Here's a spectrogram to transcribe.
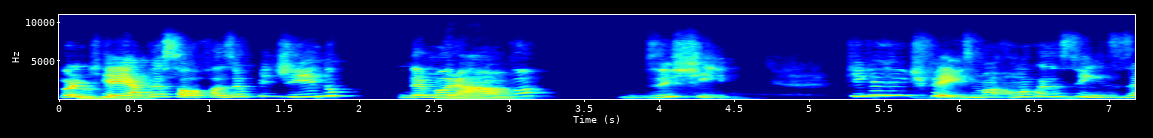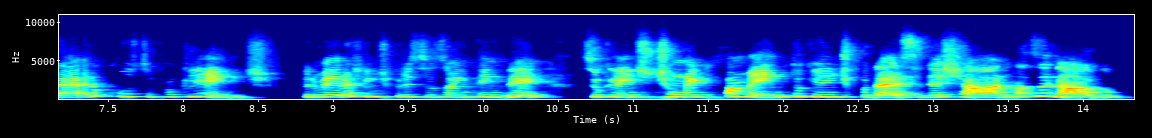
porque uhum. a pessoa fazia o pedido, demorava, desistia. O que, que a gente fez? Uma, uma coisa assim, zero custo para o cliente. Primeiro, a gente precisou entender se o cliente tinha um equipamento que a gente pudesse deixar armazenado,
